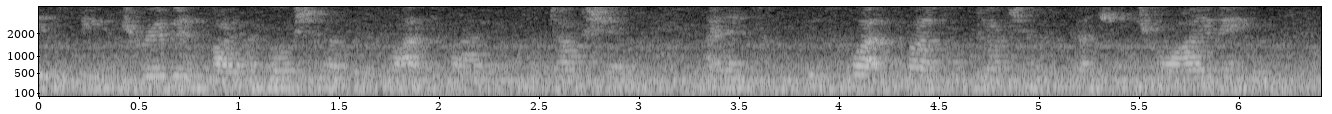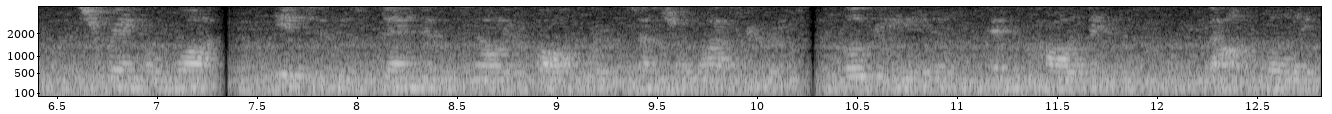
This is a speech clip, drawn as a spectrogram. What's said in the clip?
is being driven by the motion of the flat slab subduction. And it's this flat slab subduction is essentially driving this Wrangell Block into this bend of the Denali Fault where the Central Alaska Range is located and causing this mountain building,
